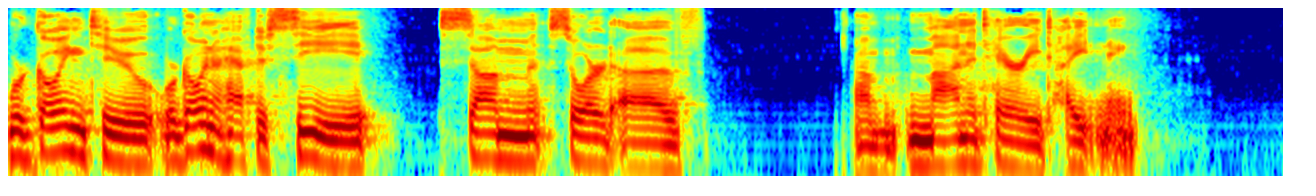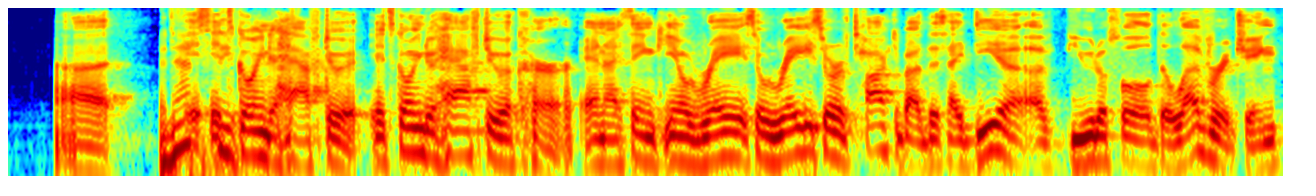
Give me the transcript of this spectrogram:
we're going to we're going to have to see some sort of um, monetary tightening. Uh, it's the- going to have to it's going to have to occur. And I think you know Ray. So Ray sort of talked about this idea of beautiful deleveraging,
